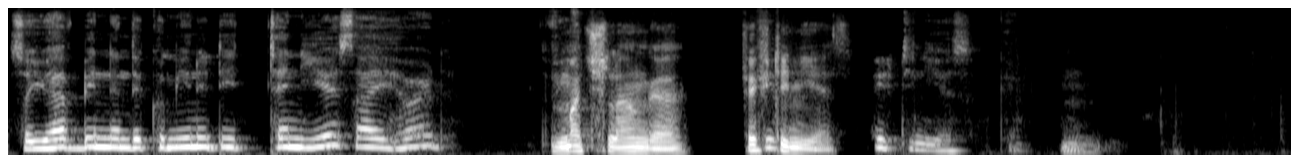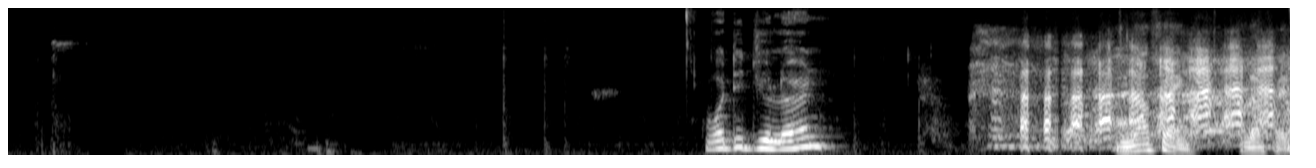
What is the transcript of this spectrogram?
So you have been in the community 10 years, I heard? Much longer, 15 years. 15 years, okay. Mm. What did you learn? nothing, nothing.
